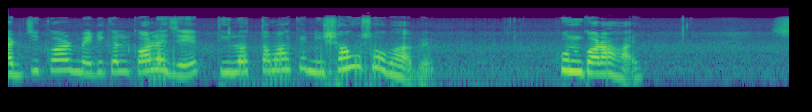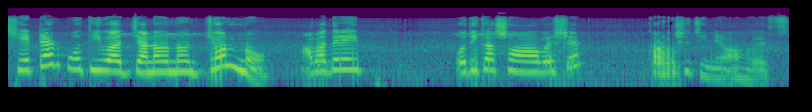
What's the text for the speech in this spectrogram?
আরজিকর মেডিকেল কলেজে তিলোত্তমাকে নৃশংসভাবে খুন করা হয়। সেটার প্রতিবাদ জানানোর জন্য আমাদের এই অধিকার সমাবেশে কর্মসূচি নেওয়া হয়েছে।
